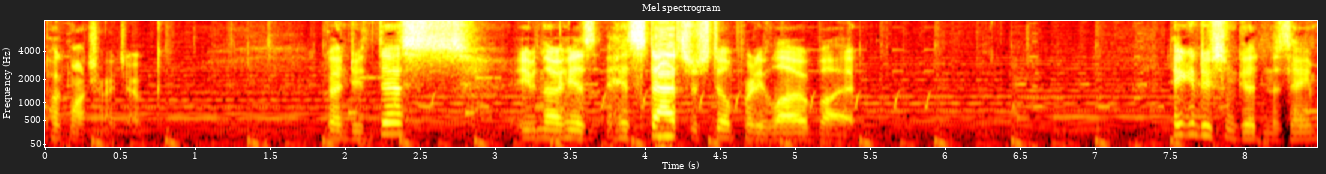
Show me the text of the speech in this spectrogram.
Pokemon Tri joke. Go ahead and do this, even though his his stats are still pretty low, but he can do some good in the team.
